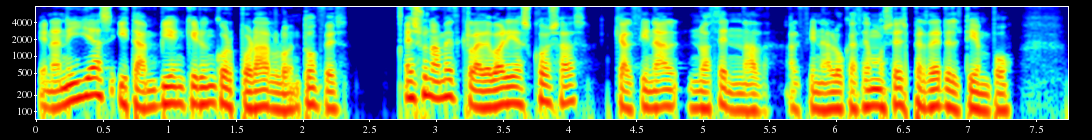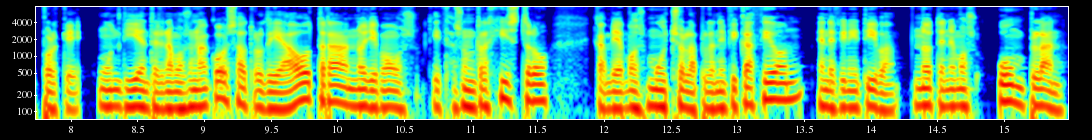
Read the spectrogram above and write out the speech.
en anillas y también quiero incorporarlo. Entonces, es una mezcla de varias cosas que al final no hacen nada. Al final lo que hacemos es perder el tiempo, porque un día entrenamos una cosa, otro día otra, no llevamos quizás un registro, cambiamos mucho la planificación, en definitiva, no tenemos un plan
